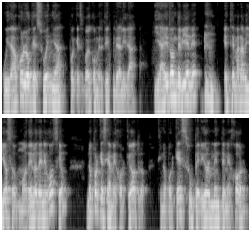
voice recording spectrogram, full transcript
cuidado con lo que sueña porque se puede convertir en realidad. Y ahí es donde viene este maravilloso modelo de negocio, no porque sea mejor que otro, sino porque es superiormente mejor,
